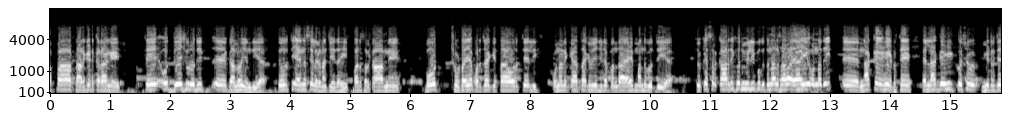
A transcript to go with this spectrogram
ਆਪਾਂ ਟਾਰਗੇਟ ਕਰਾਂਗੇ ਤੇ ਉਹ ਦੇਸ਼ ਵਿਰੋਧੀ ਅਹ, ਗੱਲ ਹੋ ਜਾਂਦੀ ਹੈ ਤੇ ਉਹਦੇ ਤੇ ਐਨਐਸਏ ਲੱਗਣਾ ਚਾਹੀਦਾ ਸੀ। ਪਰ ਸਰਕਾਰ ਨੇ ਬਹੁਤ ਛੋਟਾ ਜਿਹਾ ਪਰਚਾ ਕੀਤਾ ਔਰ ਤੇ ਉਹਨਾਂ ਨੇ ਕਹਿਤਾ ਕਿ ਵੀ ਇਹ ਜਿਹੜਾ ਬੰਦਾ ਹੈ ਇਹ ਮੰਦਬੁੱਧੀ ਹੈ। ਕਿਉਂਕਿ ਸਰਕਾਰ ਦੀ ਖੁਦ ਮਿਲੀ ਭੁਗਤ ਨਾਲ ਸਾਰਾ ਆਇਆ ਸੀ ਉਹਨਾਂ ਦੀ ਨੱਕ ਹੇਠ ਤੇ ਇਹ ਲਾਗੇ ਹੀ ਕੁਝ ਮੀਟਰ ਤੇ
